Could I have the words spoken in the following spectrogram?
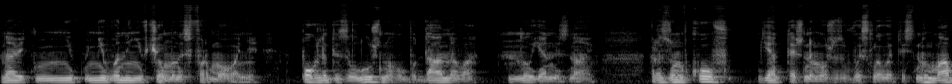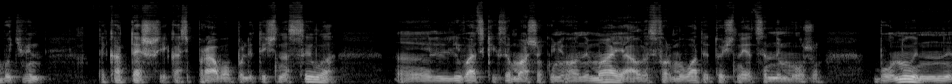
Навіть ні, ні вони ні в чому не сформовані. Погляди Залужного, Буданова, ну я не знаю. Разумков, я теж не можу висловитись. Ну, мабуть, він така теж якась права політична сила. Е, Лівацьких замашок у нього немає, але сформувати точно я це не можу. Бо ну, не,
